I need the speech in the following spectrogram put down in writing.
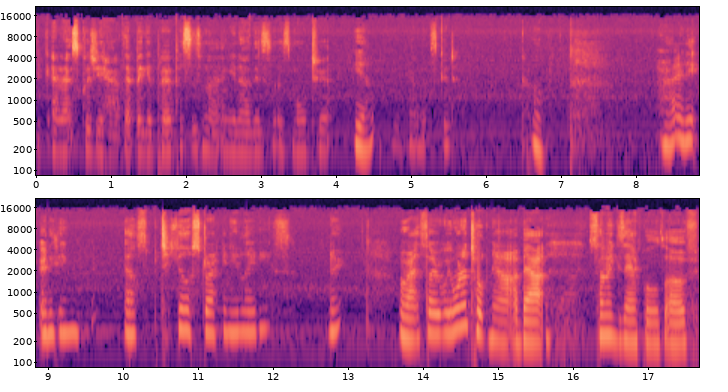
Bec- And that's because you have that bigger purpose, isn't it? And you know there's there's more to it. Yeah, Yeah, that's good. cool. All right, any anything else particular striking you, ladies? No. All right, so we want to talk now about some examples of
